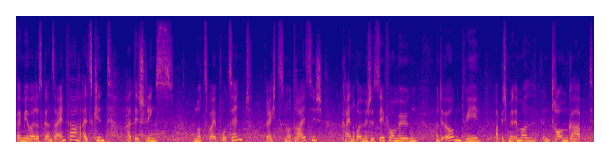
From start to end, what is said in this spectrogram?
Bei mir war das ganz einfach. Als Kind hatte ich links nur 2 Prozent, rechts nur 30, kein räumliches Sehvermögen. Und irgendwie habe ich mir immer einen Traum gehabt,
